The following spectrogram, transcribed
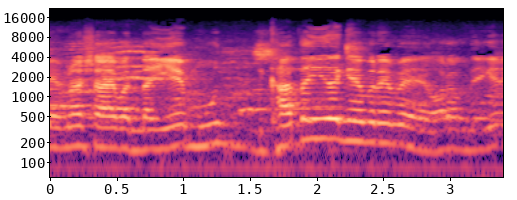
कैमरा शाय बंदा ये मुँह दिखाता ही था कैमरे में। और अब देखे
